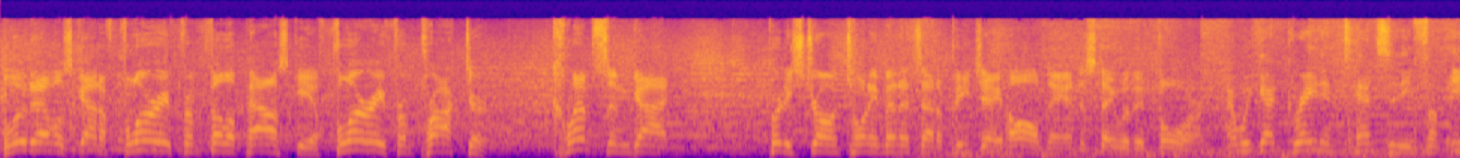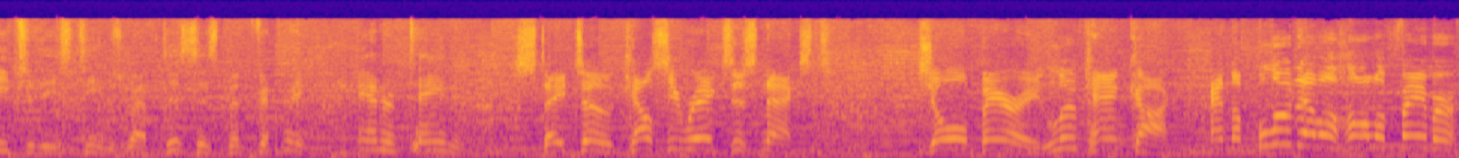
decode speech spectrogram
Blue Devils got a flurry from Filipowski, a flurry from Proctor. Clemson got pretty strong 20 minutes out of P.J. Hall, Dan, to stay within four. And we got great intensity from each of these teams, Webb. This has been very entertaining. Stay tuned. Kelsey Riggs is next. Joel Berry, Luke Hancock, and the Blue Devil Hall of Famer,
